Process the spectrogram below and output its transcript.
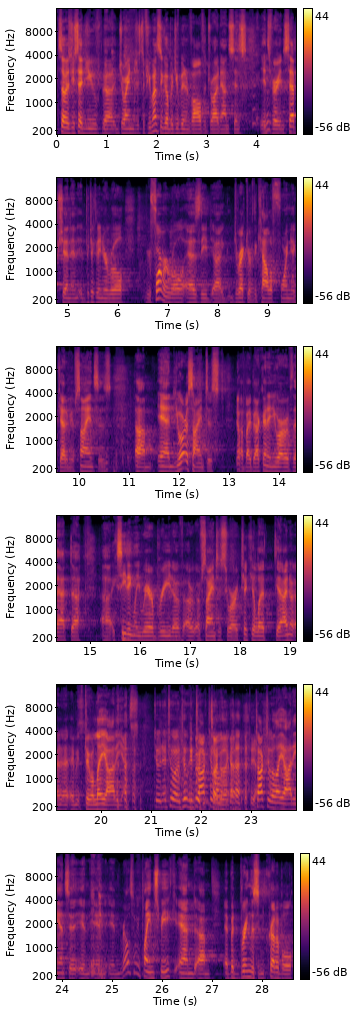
So as you said, you've uh, joined just a few months ago, but you've been involved with Drawdown since its very inception, and particularly in your role, your former role as the uh, director of the California Academy of Sciences. Um, and you are a scientist uh, by background, and you are of that uh, exceedingly rare breed of, of, scientists who are articulate. Yeah, I know uh, to a lay audience. to, to, to can talk to, a, yeah. talk to a lay audience in, in, in relatively plain speak, and, um, but bring this incredible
